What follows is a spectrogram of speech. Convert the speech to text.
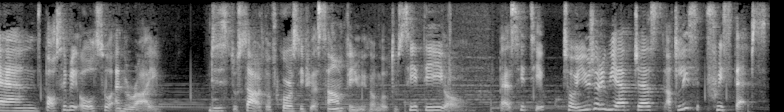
and possibly also MRI. This is to start. Of course, if you have something, you can go to CT or PET CT. So usually we have just at least three steps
